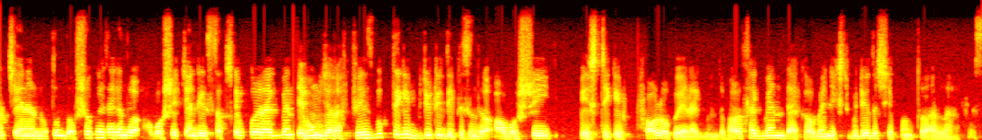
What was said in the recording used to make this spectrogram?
আমার চ্যানেল নতুন দর্শক হয়ে থাকেন, তাহলে অবশ্যই চ্যানেলটিকে সাবস্ক্রাইব করে রাখবেন এবং যারা ফেসবুক থেকে ভিডিওটি দেখতেছেন তারা অবশ্যই পেজটিকে ফলো করে রাখবেন। তো ভালো থাকবেন, দেখা হবে নেক্সট ভিডিওতে সে পর্যন্ত আল্লাহ হাফেজ।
